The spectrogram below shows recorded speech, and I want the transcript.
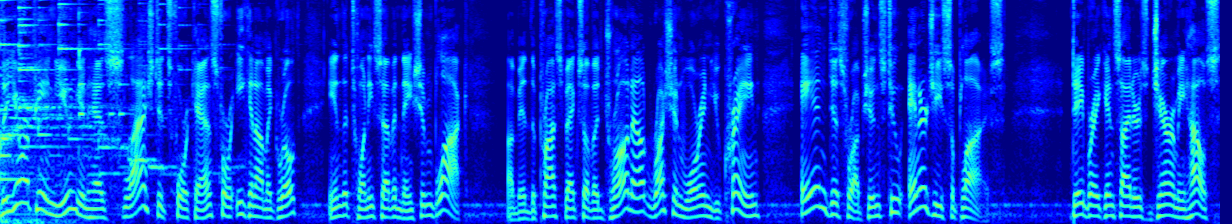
The European Union has slashed its forecast for economic growth in the 27 nation bloc amid the prospects of a drawn out Russian war in Ukraine and disruptions to energy supplies. Daybreak Insider's Jeremy House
